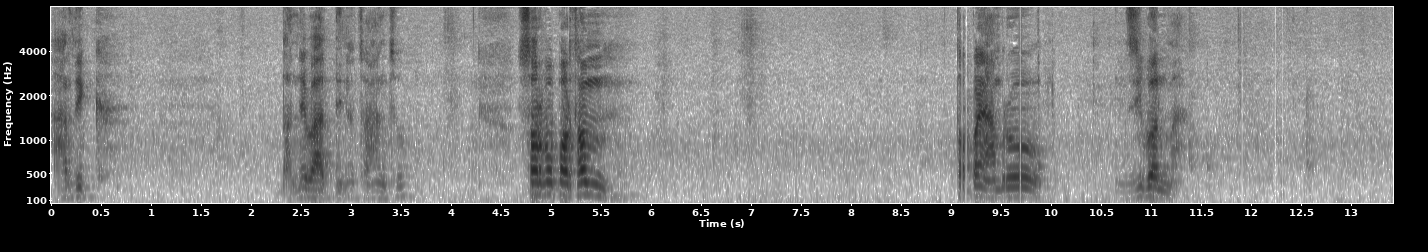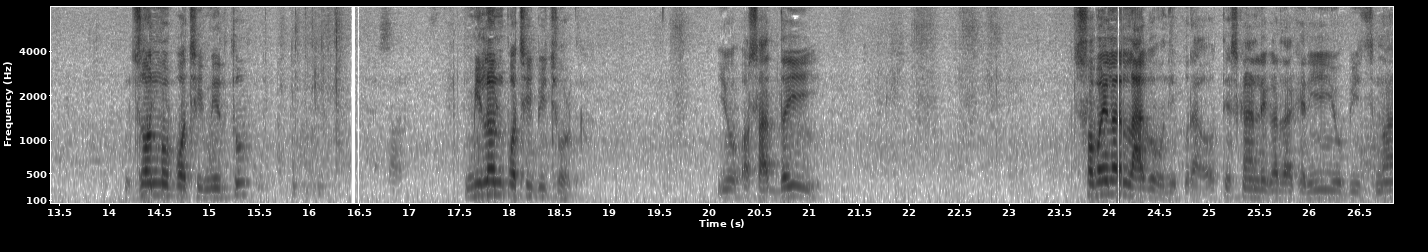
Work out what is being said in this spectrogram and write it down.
हार्दिक धन्यवाद दिन चाहन्छु। सर्वप्रथम तपाईँ हाम्रो जीवनमा जन्मपछि मृत्यु मिलनपछि बिछोड। यो असाध्यै सबैलाई लागु हुने कुरा हो। त्यस कारणले गर्दाखेरि यो बिचमा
